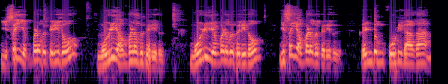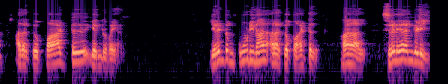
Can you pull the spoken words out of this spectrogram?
இசை எவ்வளவு பெரிதோ மொழி அவ்வளவு பெரிது. மொழி எவ்வளவு பெரிதோ இசை அவ்வளவு பெரிது. ரெண்டும் கூடினால்தான் அதற்கு பாட்டு என்று பெயர். இரண்டும் கூடினால் அதற்கு பாட்டு. ஆனால் சில நேரங்களில்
